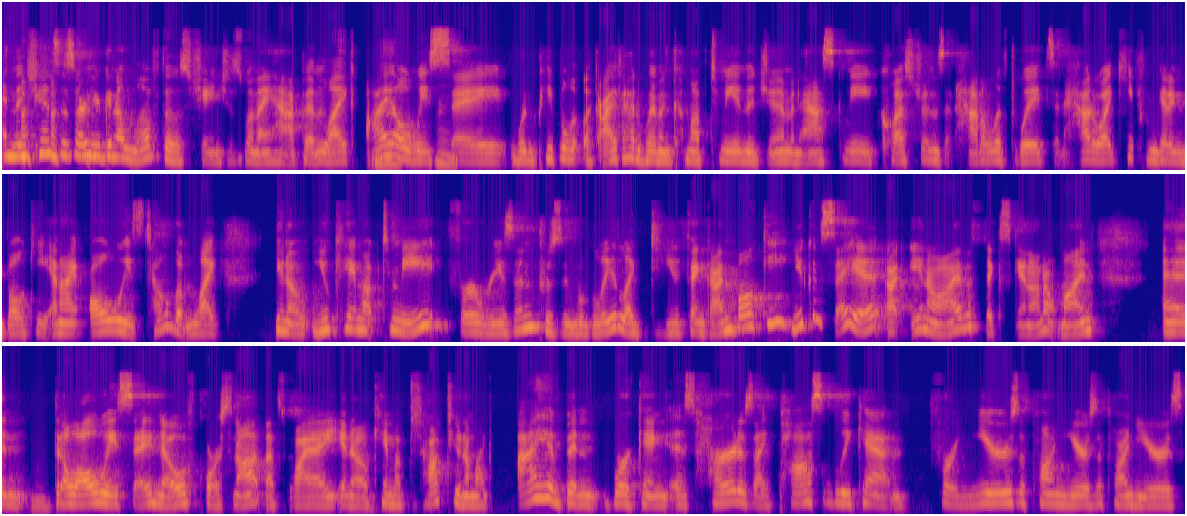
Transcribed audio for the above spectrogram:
and the chances are you're to love those changes when they happen. Like I always right. say when people like I've had women come up to me in the gym and ask me questions on how to lift weights and how do I keep from getting bulky and I always tell them like you know, you came up to me for a reason, presumably. Like, do you think I'm bulky? You can say it. I, you know, I have a thick skin. I don't mind. And they'll always say, no, of course not. That's why I, you know, came up to talk to you. And I'm like, I have been working as hard as I possibly can for years upon years upon years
